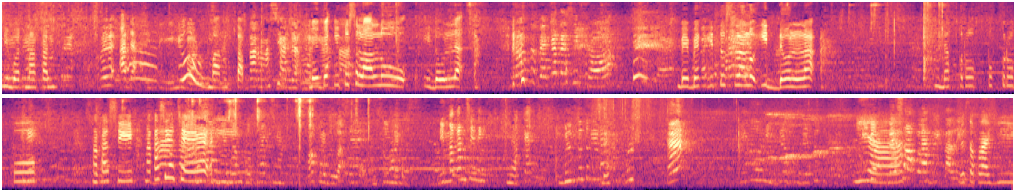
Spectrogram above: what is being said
Ini buat makan Bebek ada ini uh. Mantap Ntar masih ada. Bebek itu selalu idola Bro, bebeknya ada sih, Bro. Bebek itu selalu idola Ada kerupuk-kerupuk Makasih Makasih ya Cek Oke, dua. Sini. Dimakan sini. Ya. Oke. Belum tutup ya? Hah? Itu hijau udah tutup. Iya Besok lagi kali. Besok lagi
